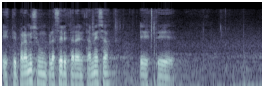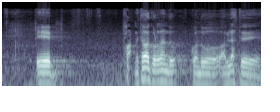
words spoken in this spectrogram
Este, para mí es un placer estar en esta mesa. Este, eh, me estaba acordando cuando hablaste de,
